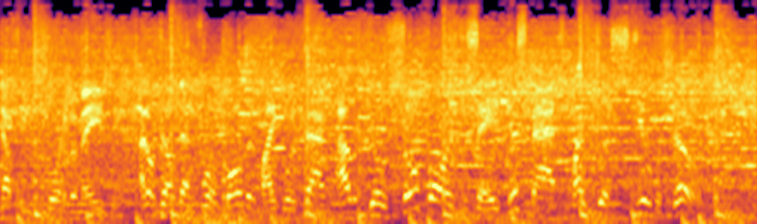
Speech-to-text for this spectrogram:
nothing short of amazing. I don't doubt that for a moment, Michael. In fact, I would go so far as to say this match might just steal the show.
